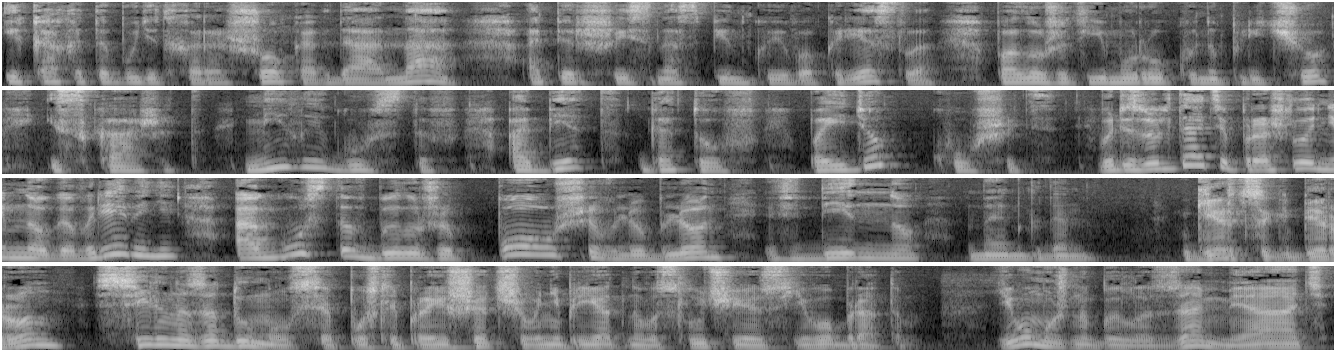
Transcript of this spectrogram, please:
и как это будет хорошо, когда она, опершись на спинку его кресла, положит ему руку на плечо и скажет «Милый Густав, обед готов, пойдем кушать». В результате прошло немного времени, а Густав был уже по уши влюблен в Бинну Мэнгден. Герцог Берон сильно задумался после происшедшего неприятного случая с его братом. Его можно было замять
